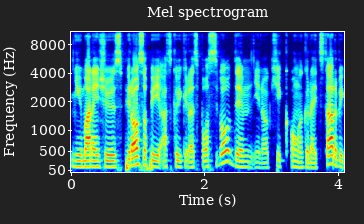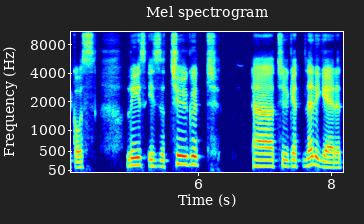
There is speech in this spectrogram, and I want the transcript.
new managers' philosophy as quickly as possible. Then you know kick on a great start because Leeds is too good uh, to get relegated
